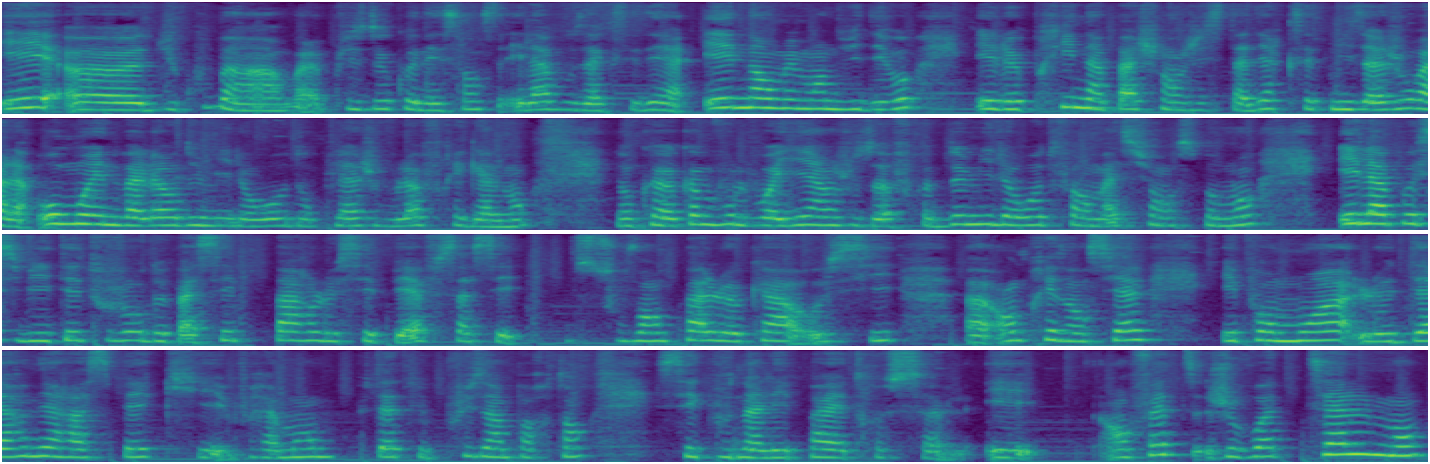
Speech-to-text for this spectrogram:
et euh, du coup, ben voilà, plus de connaissances. Et là, vous accédez à énormément de vidéos et le prix n'a pas changé. C'est-à-dire que cette mise à jour, elle a au moins une valeur de 1000 euros. Donc là, je vous l'offre également. Donc euh, comme vous le voyez, hein, je vous offre 2000 euros de formation en ce moment et la possibilité toujours de passer par le CPF. Ça, c'est souvent pas le cas aussi euh, en présentiel. Et pour moi, le dernier aspect qui est vraiment peut-être le plus important, c'est que vous n'allez pas être seul. Et en fait, je vois tellement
